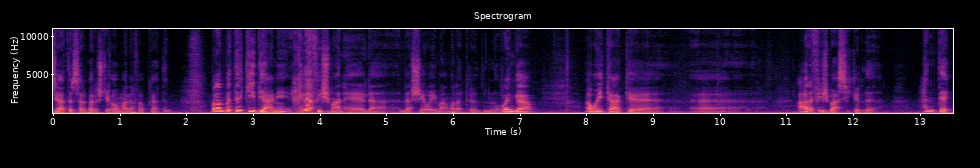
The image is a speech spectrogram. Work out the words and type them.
زیاتر سەرپەرشتی ئەو مەلەفە بکاتن بەڵام بە تەکی دیانی خلافیشمان هەیە لە شێوەی مامەڵەکردن و ڕەنگە ئەوەی کاک عاعرفیش باسی کردە هەندێک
